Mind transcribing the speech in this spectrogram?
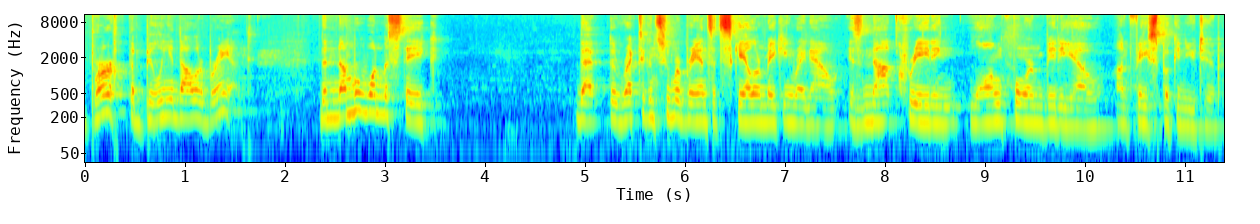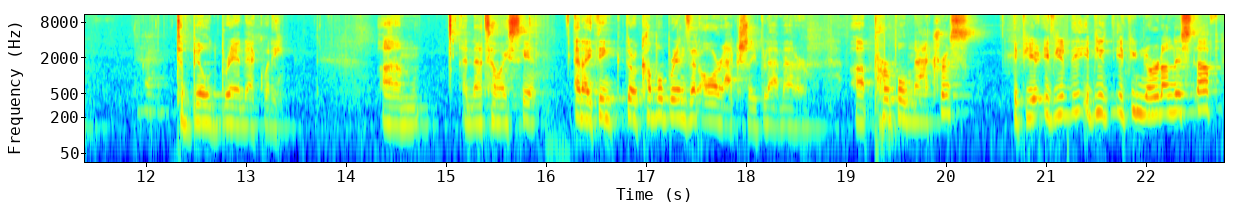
birthed the billion dollar brand. The number one mistake that direct to consumer brands at scale are making right now is not creating long form video on Facebook and YouTube okay. to build brand equity. Um, and that's how I see it. And I think there are a couple brands that are actually, for that matter. Uh, Purple Mattress. If you if you if you if you nerd on this stuff,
